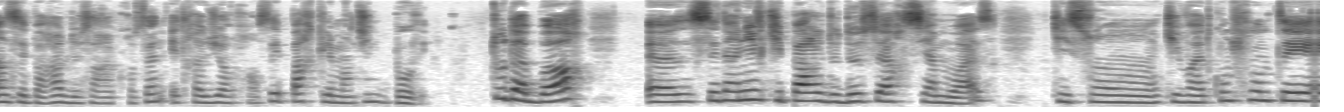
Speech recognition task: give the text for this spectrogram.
Inséparable de Sarah Crossan et traduit en français par Clémentine Beauvais. Tout d'abord, euh, c'est un livre qui parle de deux sœurs siamoises qui, sont, qui vont être confrontées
